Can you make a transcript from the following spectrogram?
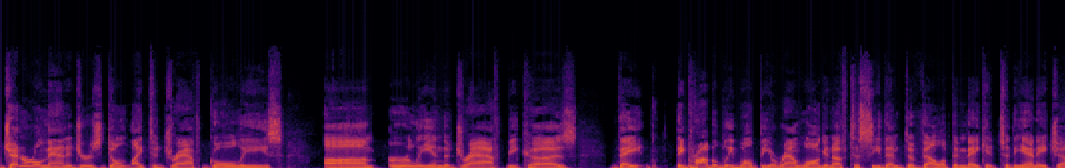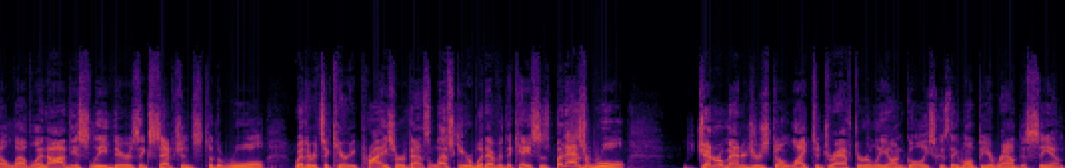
general managers don't like to draft goalies um, early in the draft because they they probably won't be around long enough to see them develop and make it to the NHL level. And obviously there's exceptions to the rule, whether it's a Carey Price or a Vasilevskiy or whatever the case is. But as a rule, general managers don't like to draft early on goalies because they won't be around to see them.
